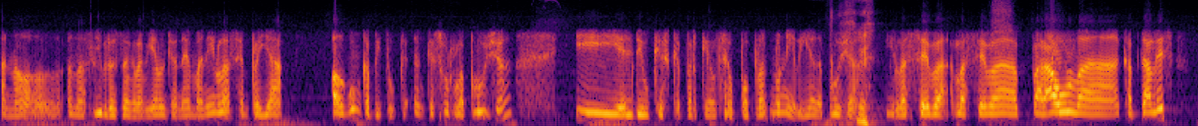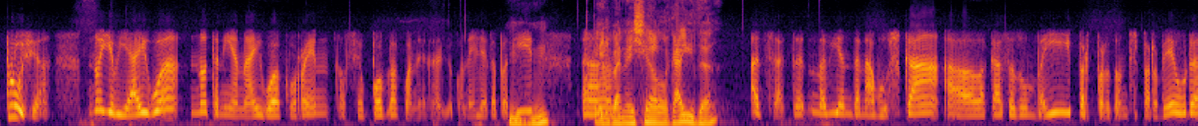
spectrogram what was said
en, el, en els llibres de Gabriel Gené Manila, sempre hi ha algun capítol en què surt la pluja i ell diu que és que perquè el seu poble no n'hi havia de pluja i la seva, la seva paraula capdalt és pluja. No hi havia aigua, no tenien aigua corrent al seu poble quan, quan ell era petit. Mm -hmm. Ell va néixer al Gaida. Exacte, l'havien d'anar a buscar a la casa d'un veí per, per, doncs, per veure,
